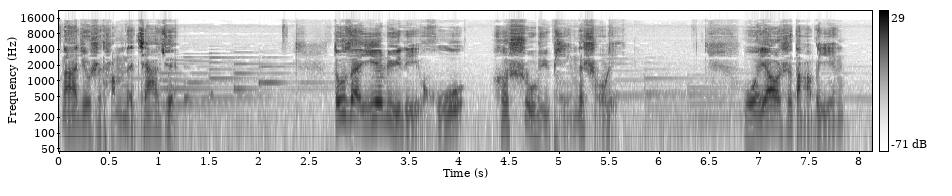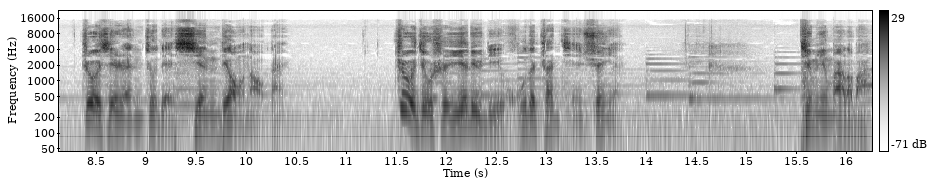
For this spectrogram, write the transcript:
那就是他们的家眷，都在耶律李胡和述律平的手里。我要是打不赢，这些人就得先掉脑袋。这就是耶律李胡的战前宣言。听明白了吧？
